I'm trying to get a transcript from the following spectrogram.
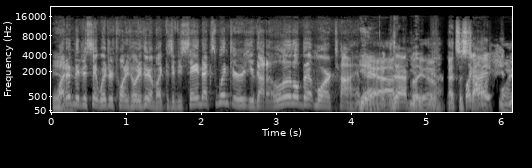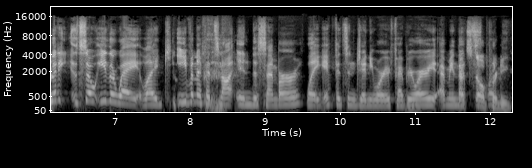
Yeah. why didn't they just say winter 2023? I'm like, because if you say next winter, you got a little bit more time. Yeah, exactly. Yeah. That's a Like, solid I- point. But so either way, like even if it's not in December, like if it's in January, February, I mean that's, that's, still like- pretty.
